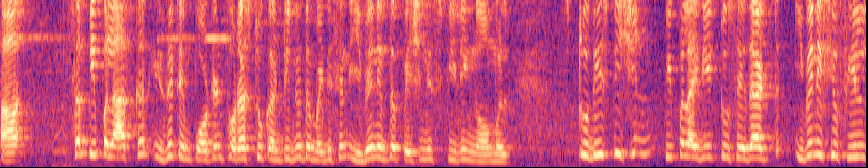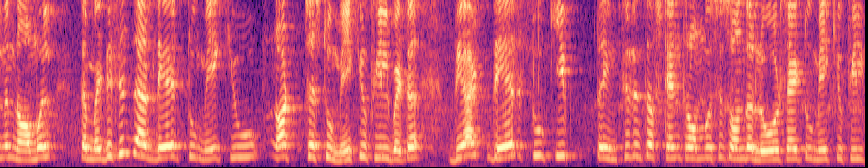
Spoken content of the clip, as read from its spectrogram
Uh, some people ask her is it important for us to continue the medicine even if the patient is feeling normal? To these patient, people i need to say that even if you feel the normal the medicines are there to make you not just to make you feel better they are there to keep the incidence of stent thrombosis on the lower side to make you feel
